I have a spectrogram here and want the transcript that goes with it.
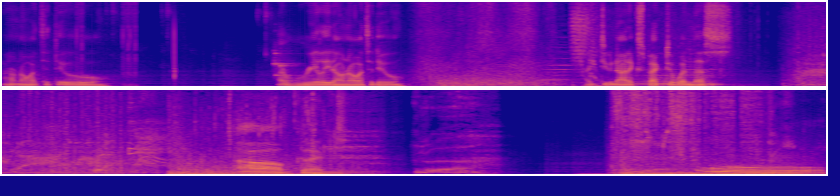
I don't know what to do. I really don't know what to do. I do not expect to win this. Oh, good. Ooh.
